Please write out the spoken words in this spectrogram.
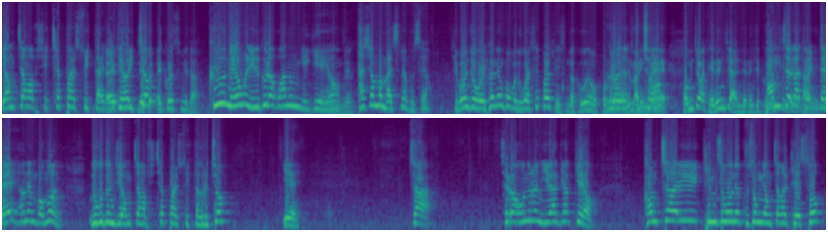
영장 없이 체포할 수 있다 이렇게 에, 되어 있죠? 네, 그, 에, 그렇습니다. 그 내용을 읽으라고 하는 얘기예요. 음, 네. 다시 한번 말씀해 보세요. 기본적으로 현행범은 누구나 체포할 수 있습니다. 그거는 뭐 범죄가 그래, 맞는 말인데 그쵸. 범죄가 되는지 안 되는지 그게 범죄가 될. 때 현행범은 누구든지 영장 없이 체포할 수 있다. 그렇죠? 예. 자, 제가 오늘은 이야기할게요. 검찰이 김성원의 구속영장을 계속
